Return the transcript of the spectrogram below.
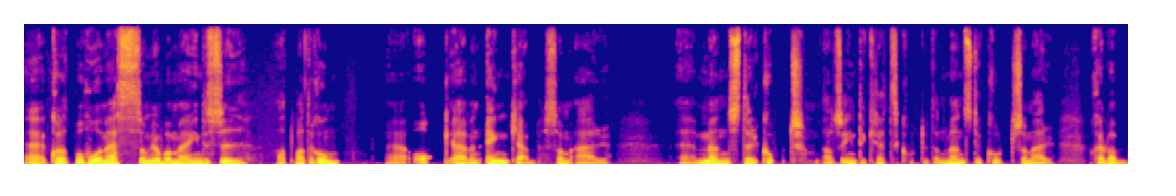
Eh, kollat på HMS som jobbar med industriautomation eh, och även Encab som är eh, mönsterkort. Alltså inte kretskort utan mönsterkort som är själva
